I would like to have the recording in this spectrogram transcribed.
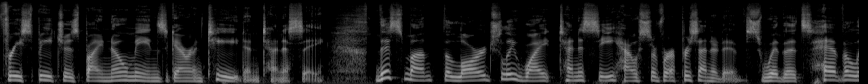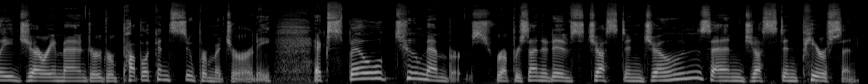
Free speech is by no means guaranteed in Tennessee. This month, the largely white Tennessee House of Representatives, with its heavily gerrymandered Republican supermajority, expelled two members, Representatives Justin Jones and Justin Pearson,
